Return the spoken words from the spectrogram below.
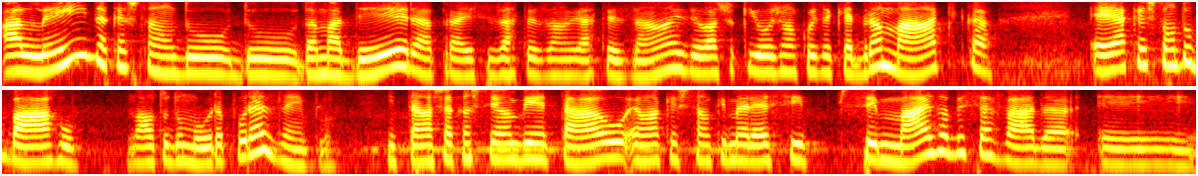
além da questão do, do da madeira para esses artesãos e artesãs, eu acho que hoje uma coisa que é dramática é a questão do barro no Alto do Moura, por exemplo. Então, acho que a questão ambiental é uma questão que merece ser mais observada é,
